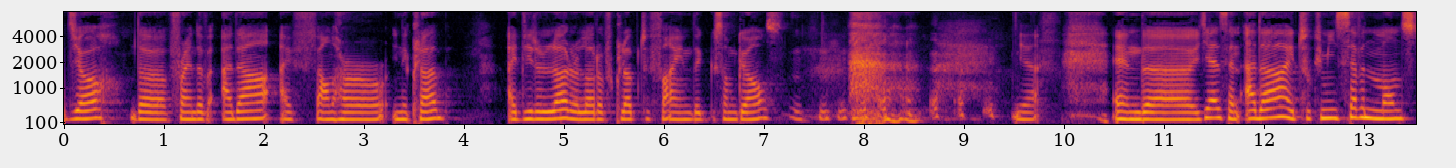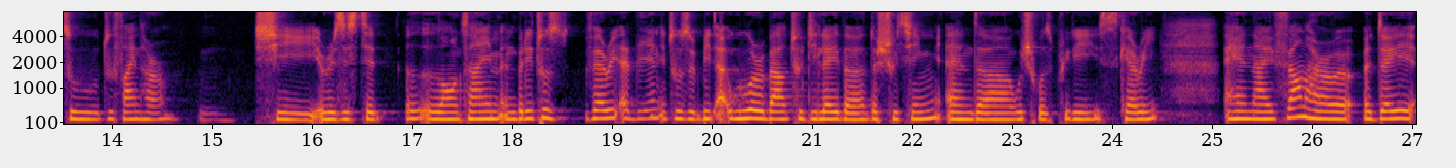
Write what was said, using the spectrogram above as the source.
Dior, the friend of Ada. I found her in a club. I did a lot, a lot of club to find the, some girls. yeah, and uh, yes, and Ada. It took me seven months to to find her. She resisted a long time, and but it was very at the end. It was a bit. Uh, we were about to delay the the shooting, and uh, which was pretty scary and I found her a day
